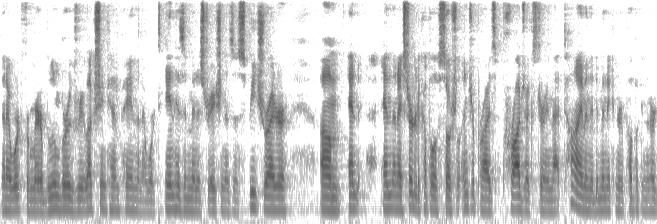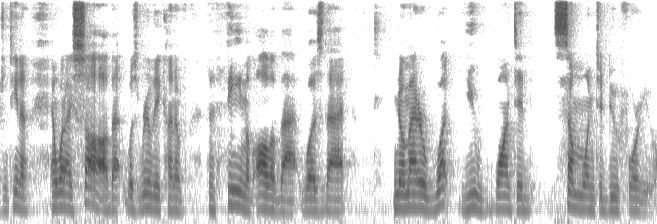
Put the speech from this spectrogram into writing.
Then I worked for Mayor Bloomberg's reelection campaign. Then I worked in his administration as a speechwriter. Um, and, and then I started a couple of social enterprise projects during that time in the Dominican Republic and Argentina. And what I saw that was really kind of the theme of all of that was that no matter what you wanted someone to do for you,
